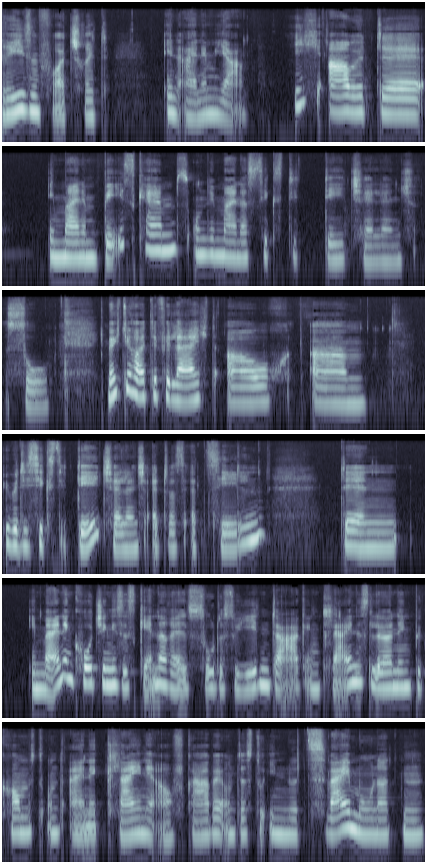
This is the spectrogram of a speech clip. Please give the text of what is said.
Riesenfortschritt in einem Jahr. Ich arbeite in meinen Basecamps und in meiner 60 Day Challenge so. Ich möchte heute vielleicht auch ähm, über die 60 Day Challenge etwas erzählen, denn in meinem Coaching ist es generell so, dass du jeden Tag ein kleines Learning bekommst und eine kleine Aufgabe und dass du in nur zwei Monaten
